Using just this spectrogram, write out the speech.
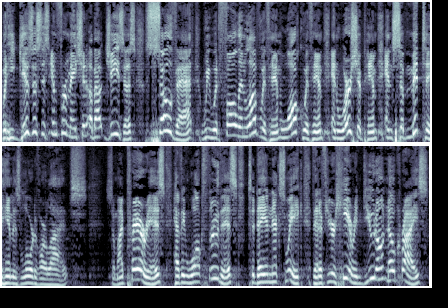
But he gives us this information about Jesus so that we would fall in love with him, walk with him, and worship him, and submit to him as Lord of our lives. So, my prayer is, having walked through this today and next week, that if you're here and you don't know Christ,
